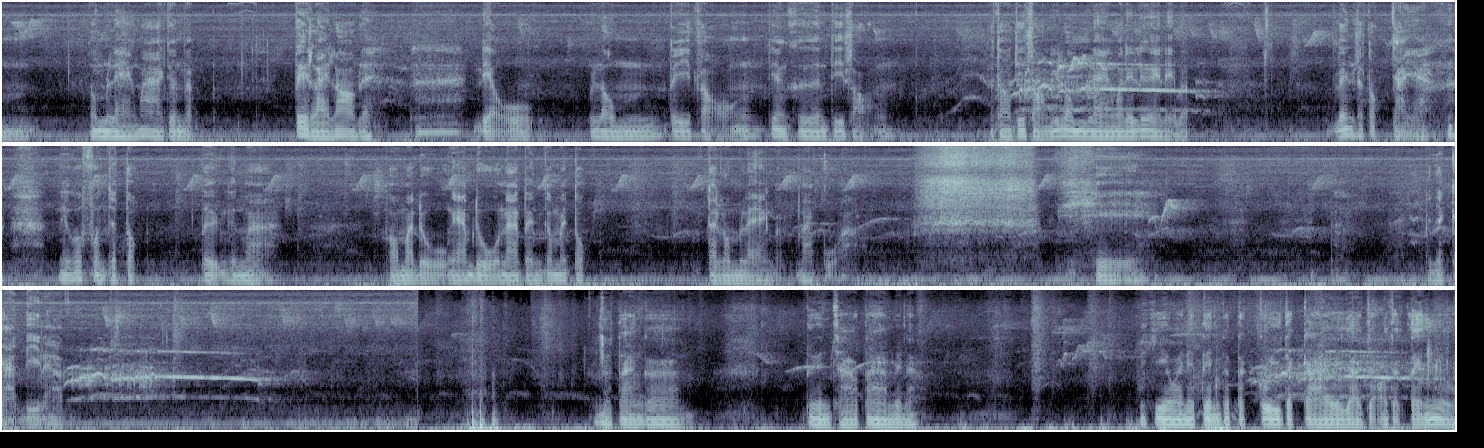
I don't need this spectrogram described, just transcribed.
ลมแรงมากจนแบบตื่นหลายรอบเลย เดี๋ยวลมตีสองเที่ยงคืนตีสองตอนตีสองนี่ลมแรงมาเรื่อยๆเลยแบบ เล่นแล้วตกใจอะนึกว่าฝนจะตกตื่นขึ้นมา พอมาดูแง้มดูหน้าเต็นก็ไม่ตก แต่ลมแรงแบบน่ากลัว เคบรรยากาศดีนะครับเจ้าต่างก็ตื่นเช้าตามเลยนะ เมื่อกี้เอาไว้ในเต็นท์ก็ตะกุยตะกายอยากจะออกจากเต็นท์อยู่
